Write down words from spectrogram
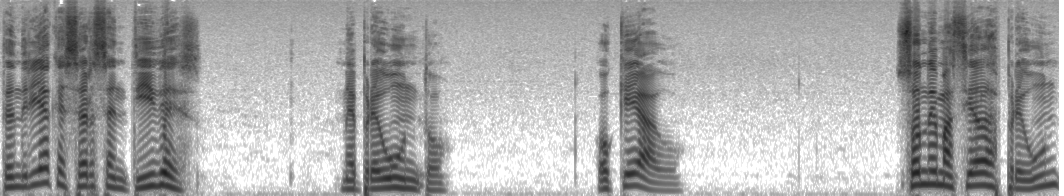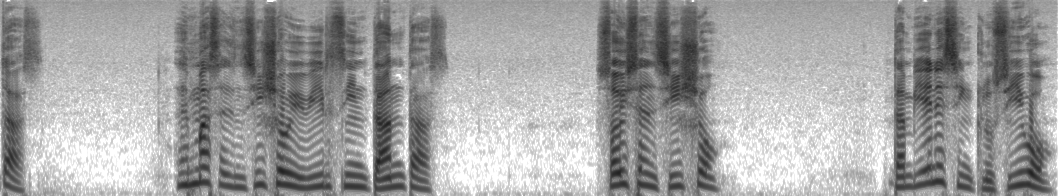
¿Tendría que ser sentides? Me pregunto. ¿O qué hago? ¿Son demasiadas preguntas? Es más sencillo vivir sin tantas. Soy sencillo. También es inclusivo.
